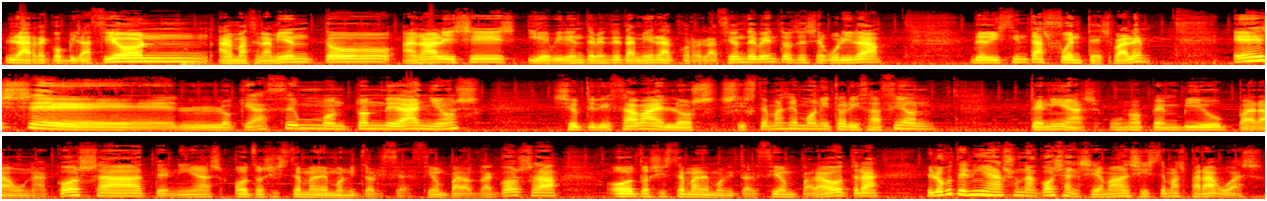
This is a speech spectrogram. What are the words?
la recopilación, almacenamiento, análisis y evidentemente también la correlación de eventos de seguridad de distintas fuentes, ¿vale? Es eh, lo que hace un montón de años se utilizaba en los sistemas de monitorización tenías un OpenView para una cosa, tenías otro sistema de monitorización para otra cosa, otro sistema de monitorización para otra, y luego tenías una cosa que se llamaban sistemas paraguas,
